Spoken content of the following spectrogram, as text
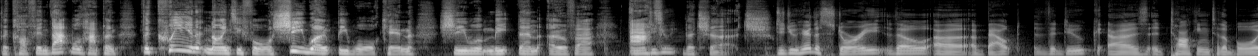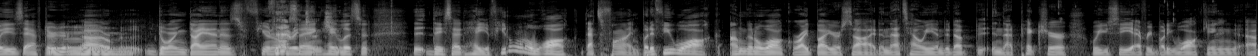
the coffin. That will happen. The Queen at 94, she won't be walking. She will meet them over at the church. Did you hear the story though uh, about the Duke uh, talking to the boys after uh, during Diana's funeral, Mm. Very saying, "Hey, listen." Th- They said, "Hey, if you don't want to walk, that's fine. But if you walk, I'm gonna walk right by your side." And that's how he ended up in that picture where you see everybody walking uh,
